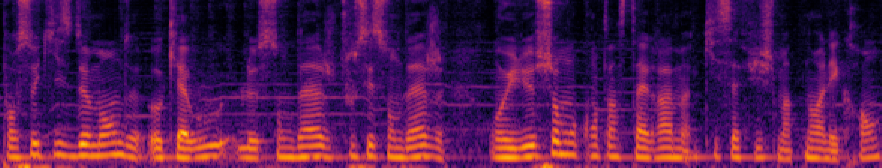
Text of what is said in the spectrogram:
pour ceux qui se demandent, au cas où, le sondage, tous ces sondages ont eu lieu sur mon compte Instagram qui s'affiche maintenant à l'écran.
